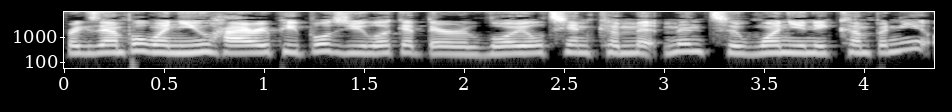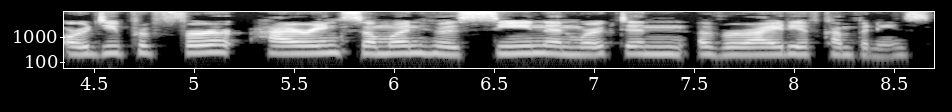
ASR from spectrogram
For example, when you hire people, do you look at their loyalty and commitment to one unique company, or do you prefer hiring someone who has seen and worked in a variety of companies?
